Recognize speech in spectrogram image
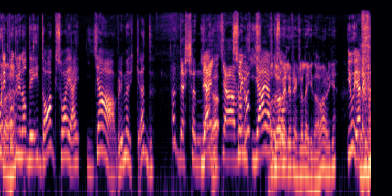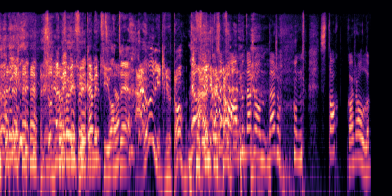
Fordi på grunn av det i dag, så er jeg jævlig mørkeredd. Ja, det skjønner jeg Jeg- jævlig sånn- godt. jeg Og sånn du er veldig flink til å legge deg av, er du ikke? Jo, jeg legger meg på Så, men det betyr, det betyr jo at det er jo litt lurt òg. Det faen, men det er sånn, det er sånn Stakkars alle,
